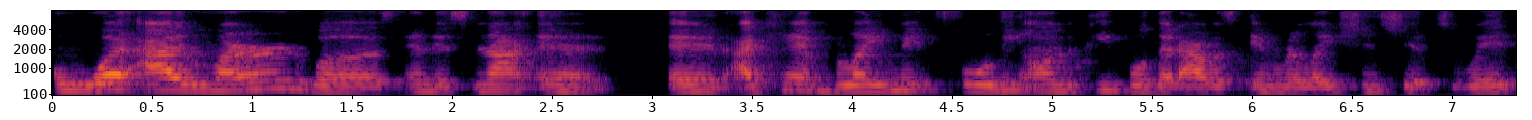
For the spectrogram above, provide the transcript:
What I learned was, and it's not, and, and I can't blame it fully on the people that I was in relationships with.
